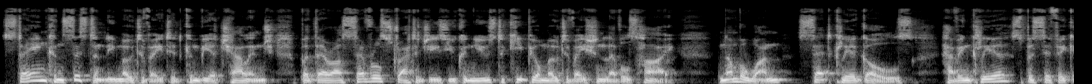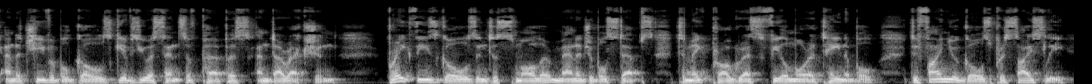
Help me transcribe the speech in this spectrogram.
Staying consistently motivated can be a challenge, but there are several strategies you can use to keep your motivation levels high. Number one, set clear goals. Having clear, specific, and achievable goals gives you a sense of purpose and direction. Break these goals into smaller, manageable steps to make progress feel more attainable. Define your goals precisely,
